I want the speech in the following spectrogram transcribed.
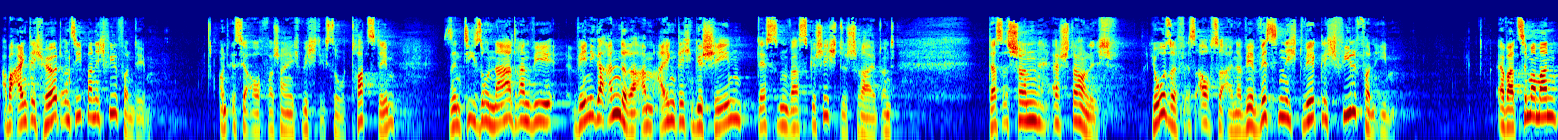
Aber eigentlich hört und sieht man nicht viel von dem. Und ist ja auch wahrscheinlich wichtig so. Trotzdem sind die so nah dran wie wenige andere am eigentlichen Geschehen dessen, was Geschichte schreibt. Und das ist schon erstaunlich. Josef ist auch so einer. Wir wissen nicht wirklich viel von ihm. Er war Zimmermann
